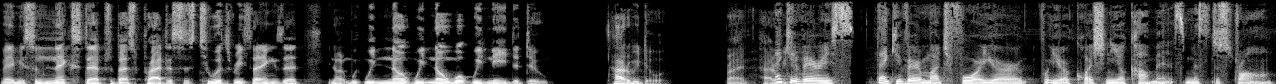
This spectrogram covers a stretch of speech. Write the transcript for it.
maybe some next steps, best practices, two or three things that, you know, we, we know, we know what we need to do. How do we do it? Right. Thank you very, it? thank you very much for your, for your question, your comments, Mr. Strong.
